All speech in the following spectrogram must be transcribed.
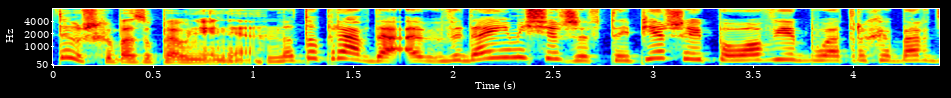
to już chyba zupełnie nie. No to prawda. Wydaje mi się, że w tej pierwszej połowie była trochę bardziej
